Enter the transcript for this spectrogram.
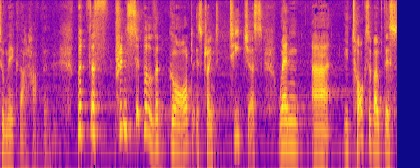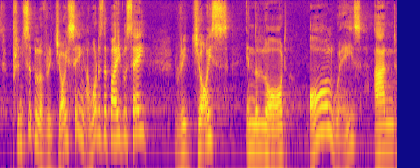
to make that happen. But the th- principle that God is trying to teach us when uh, he talks about this principle of rejoicing, and what does the Bible say? Rejoice in the Lord always and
